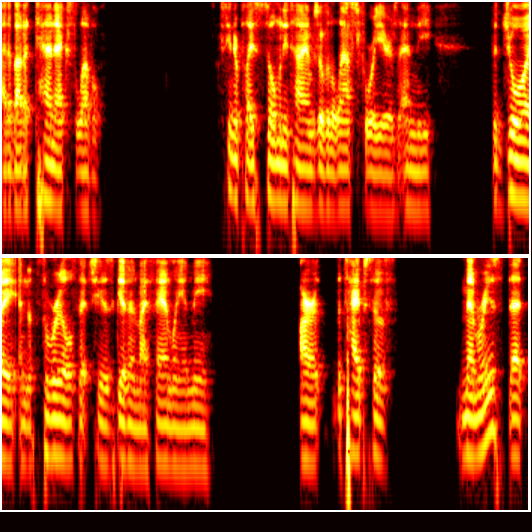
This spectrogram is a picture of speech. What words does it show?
at about a 10x level. I've seen her play so many times over the last four years, and the the joy and the thrills that she has given my family and me are the types of memories that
